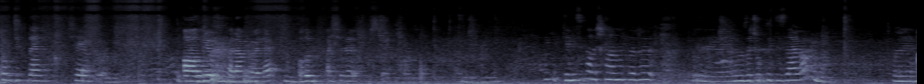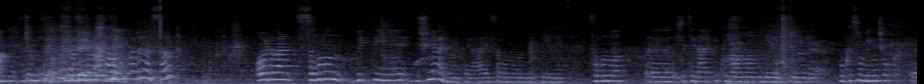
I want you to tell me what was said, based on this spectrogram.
çok cidden şey yapıyorum. Ağlıyorum falan böyle. O da aşırı bozdu. Peki temizlik alışkanlıkları e, aranızda çok titizler var mı? Böyle hani temizlik alışkanlıkları nasıl? Orada ben sabunun bittiğini düşünemedim mesela. El sabununun bittiğini. Sabunu e, işte tedarikli kullanmam gerektiğini. Bu kısmı beni çok e,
